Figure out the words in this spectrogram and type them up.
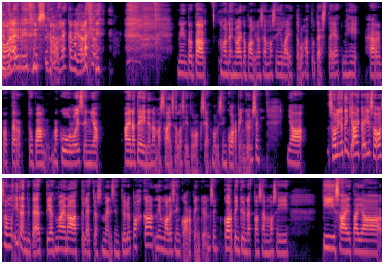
hyvä yritys. on ehkä vieläkin. niin tota, mä oon tehnyt aika paljon semmoisia lajitteluhattutestejä, että mihin Harry Potter-tupaan mä kuuluisin ja aina teininä mä sain sellaisia tuloksia, että mä olisin korpinkynsi. Ja se oli jotenkin aika iso osa mun identiteettiä, että mä aina ajattelin, että jos menisin tylypahkaan, niin mä olisin korpinkynsi. Korpinkynnet on semmoisia piisaita ja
